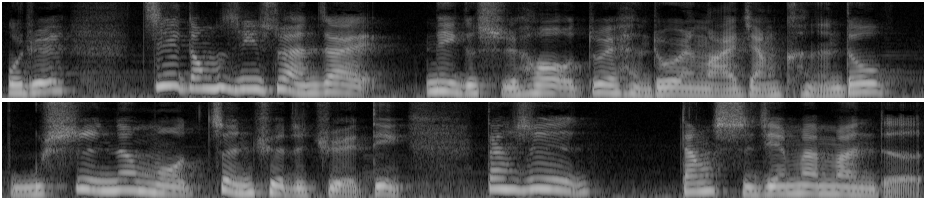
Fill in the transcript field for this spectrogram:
我觉得这些东西虽然在那个时候对很多人来讲可能都不是那么正确的决定，但是当时间慢慢的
